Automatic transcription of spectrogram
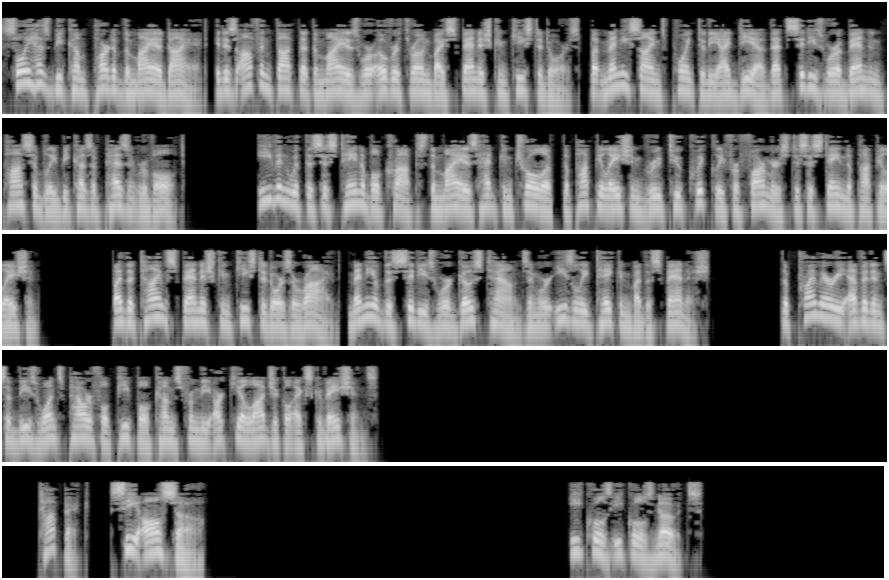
Soy has become part of the Maya diet. It is often thought that the Mayas were overthrown by Spanish conquistadors, but many signs point to the idea that cities were abandoned possibly because of peasant revolt. Even with the sustainable crops the Mayas had control of, the population grew too quickly for farmers to sustain the population. By the time Spanish conquistadors arrived, many of the cities were ghost towns and were easily taken by the Spanish. The primary evidence of these once powerful people comes from the archaeological excavations. See also Notes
